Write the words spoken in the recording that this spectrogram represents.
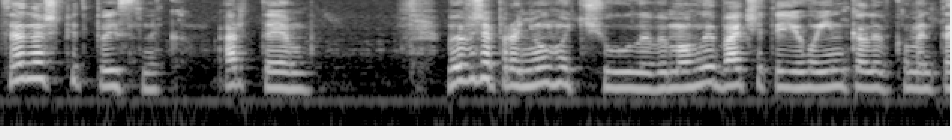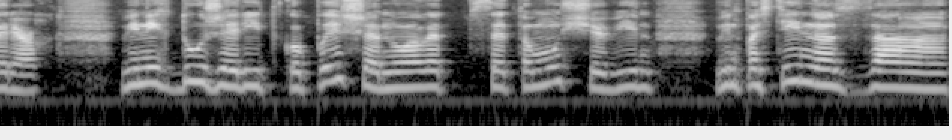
Це наш підписник Артем. Ви вже про нього чули, ви могли бачити його інколи в коментарях. Він їх дуже рідко пише, ну але все тому, що він, він постійно за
